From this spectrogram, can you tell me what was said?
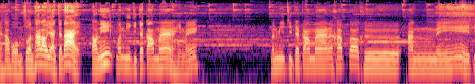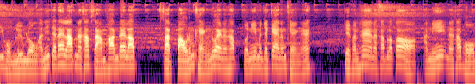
นะครับผมส่วนถ้าเราอยากจะได้ ตอนนี้มันมีกิจกรรมมาเห็นไหมมันมีกิจกรรมมานะครับก็คืออันนี้ที่ผมลืมลง อันนี้จะได้รับนะครับ3,000ได้รับสัตว์เป่าน้ำแข็งด้วยนะครับ ตัวนี้มันจะแก้น้ำแข็งนะ 7,500นะครับแล้วก็อันนี้นะครับผม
